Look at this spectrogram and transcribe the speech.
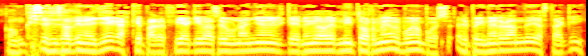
con qué sensaciones llegas? Que parecía que iba a ser un año en el que no iba a haber ni torneos. Bueno, pues el primer grande ya está aquí.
